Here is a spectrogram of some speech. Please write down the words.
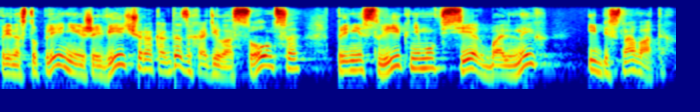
при наступлении же вечера, когда заходило солнце, принесли к нему всех больных и бесноватых.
